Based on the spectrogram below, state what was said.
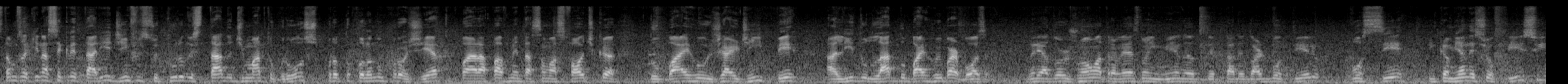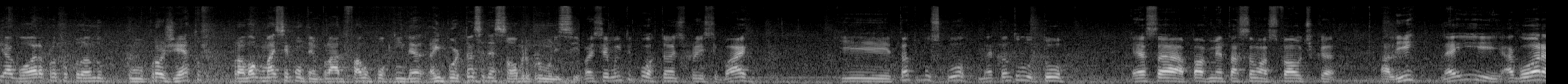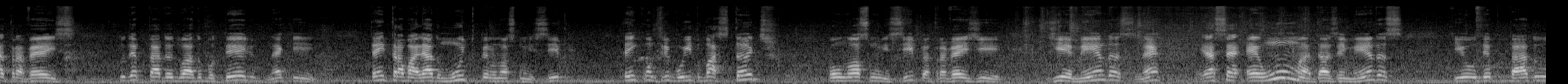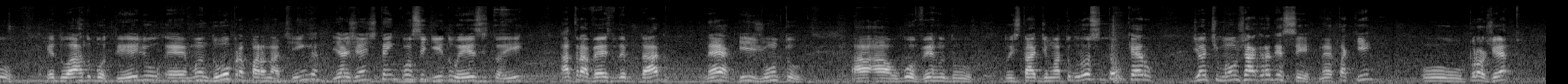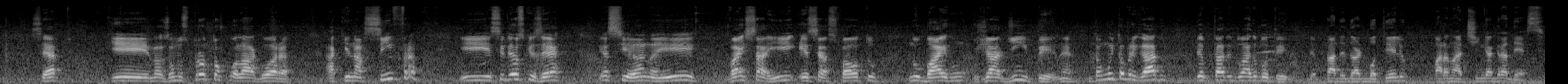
Estamos aqui na Secretaria de Infraestrutura do Estado de Mato Grosso, protocolando um projeto para a pavimentação asfáltica do bairro Jardim IP, ali do lado do bairro Rui Barbosa. Vereador João, através de uma emenda do deputado Eduardo Botelho, você encaminhando esse ofício e agora protocolando o projeto para logo mais ser contemplado. Fala um pouquinho da importância dessa obra para o município. Vai ser muito importante para esse bairro que tanto buscou, né, tanto lutou essa pavimentação asfáltica ali, né? E agora através do deputado Eduardo Botelho, né, que tem trabalhado muito pelo nosso município, tem contribuído bastante com o nosso município através de, de emendas, né? Essa é uma das emendas que o deputado Eduardo Botelho é, mandou para Paranatinga e a gente tem conseguido êxito aí através do deputado, né, aqui junto ao governo do, do estado de Mato Grosso. Então quero de antemão já agradecer, né? Tá aqui o projeto, certo? Que nós vamos protocolar agora aqui na Sinfra e se Deus quiser, esse ano aí vai sair esse asfalto no bairro Jardim IP, né? Então muito obrigado, deputado Eduardo Botelho. Deputado Eduardo Botelho, Paranatinga agradece.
